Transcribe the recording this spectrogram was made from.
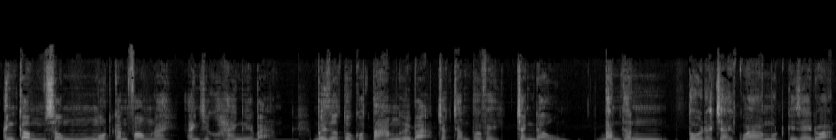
anh cầm sống một căn phòng này, anh chỉ có hai người bạn. Bây giờ tôi có 8 người bạn, chắc chắn tôi phải tranh đấu. Bản thân tôi đã trải qua một cái giai đoạn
